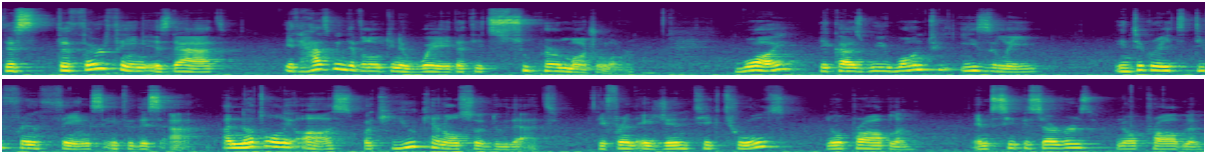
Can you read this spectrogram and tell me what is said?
This, the third thing is that it has been developed in a way that it's super modular. Why? Because we want to easily integrate different things into this app. And not only us, but you can also do that. Different agentic tools, no problem. MCP servers, no problem.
